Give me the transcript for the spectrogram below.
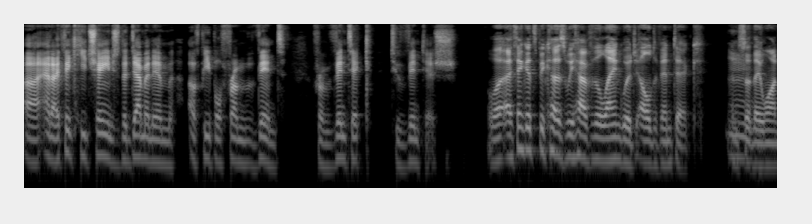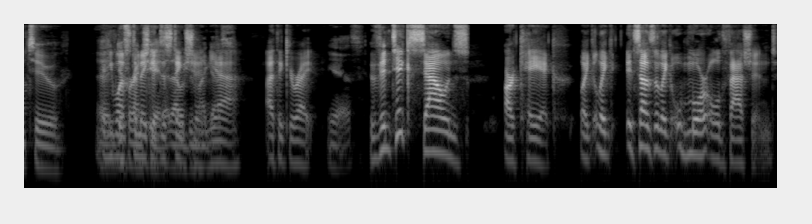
uh, and I think he changed the demonym of people from Vint from Vintic to Vintish. Well, I think it's because we have the language Eld Vintic, and so Mm. they want to. Uh, he wants to make a differentiate it. That would be my distinction. Yeah, I think you're right. Yes. Vintic sounds archaic. Like like it sounds like more old fashioned.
